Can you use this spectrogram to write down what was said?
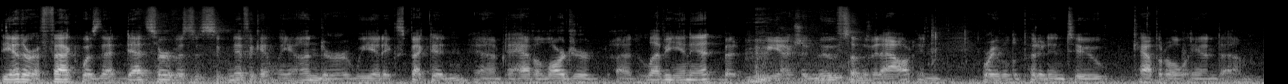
the other effect was that debt service is significantly under. We had expected um, to have a larger uh, levy in it, but we actually moved some of it out and were able to put it into capital and um,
